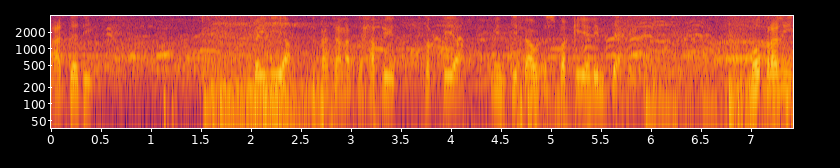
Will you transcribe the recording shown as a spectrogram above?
عددي بينية البحث عن عبد الحفيظ. تغطية من الدفاع والأسبقية لمداحي موطراني.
